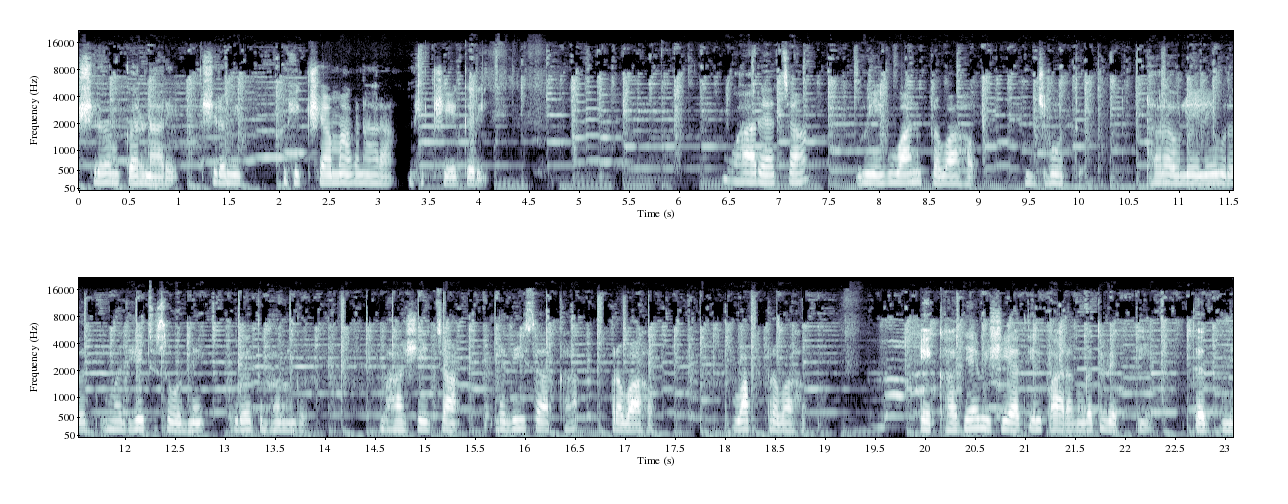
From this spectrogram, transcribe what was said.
श्रम करणारे श्रमिक भिक्षा मागणारा भिक्षेकरी. वाऱ्याचा वेगवान प्रवाह झोत ठरवलेले व्रत मध्येच सोडणे व्रतभंग भाषेचा नदीसारखा प्रवाह वाक्प्रवाह. एखाद्या विषयातील पारंगत व्यक्ती तज्ज्ञ.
